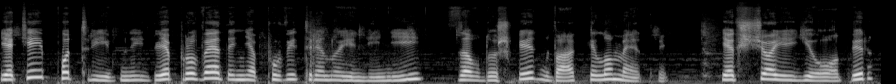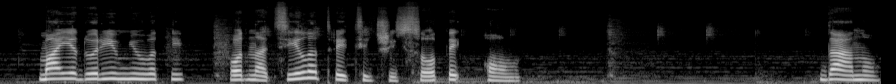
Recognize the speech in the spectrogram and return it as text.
який потрібний для проведення повітряної лінії завдовжки 2 км, якщо її опір має дорівнювати 1,36 Ом. Дано.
